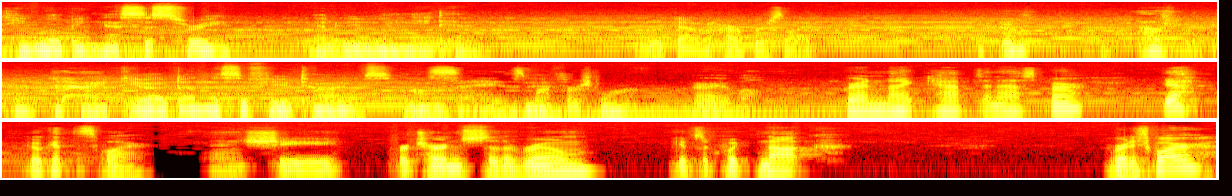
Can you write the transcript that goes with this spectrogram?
He will be necessary, and we will need him. I look down at Harper's like, that was really good. Thank you. I've done this a few times. I'll say it's my first one. Very well. Grand Knight Captain Asper? Yeah, go get the squire. And she returns to the room, gives a quick knock. Ready, squire?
